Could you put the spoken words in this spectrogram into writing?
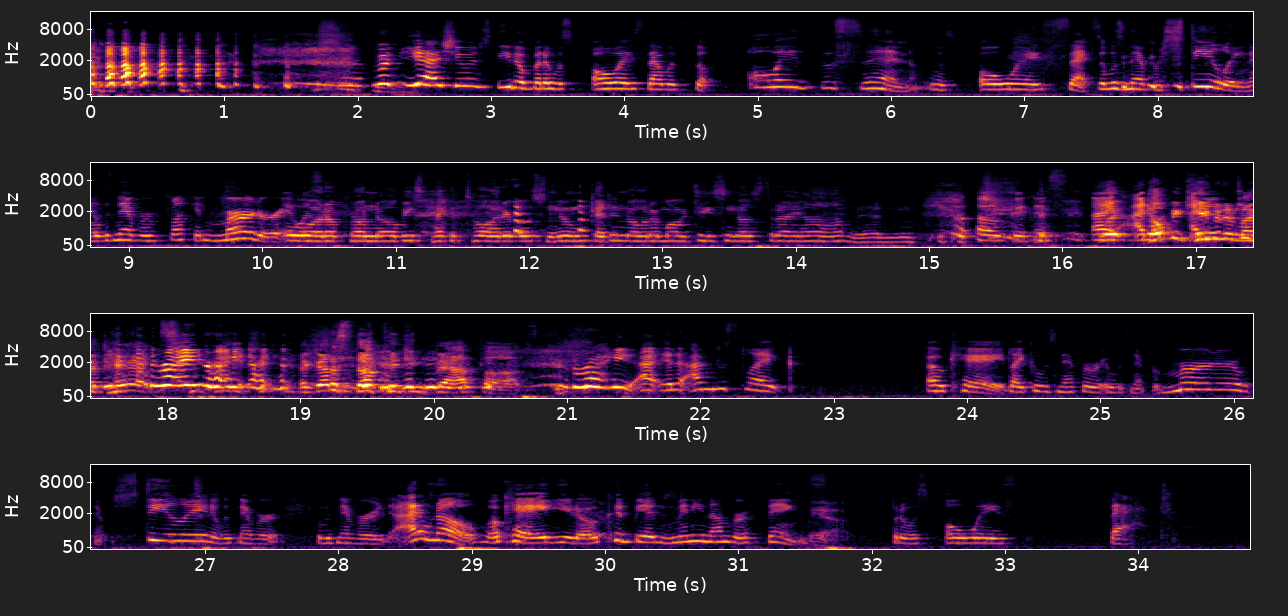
but yeah, she was, you know, but it was always that was the always the sin was always sex. It was never stealing. It was never fucking murder. It was Ora pro nobis peccatoribus nunc et in hora mortis nostra. Amen. oh goodness. Look, I, I help don't me keep I it in my pants. right, right. I don't, I gotta stop thinking bad thoughts. right. I, and I'm just like, okay, like it was never, it was never murder. It was never stealing. It was never, it was never. I don't know. Okay, you know, it could be a many number of things. Yeah. but it was always that.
